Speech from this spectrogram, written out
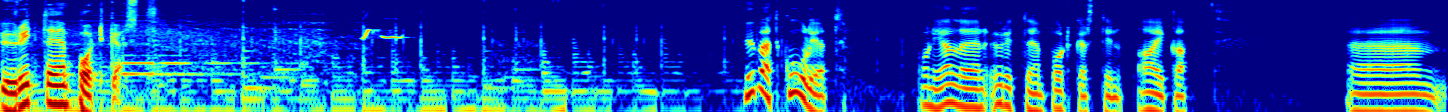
Yrittäjän podcast. Hyvät kuulijat, on jälleen Yrittäjän podcastin aika. Öö,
